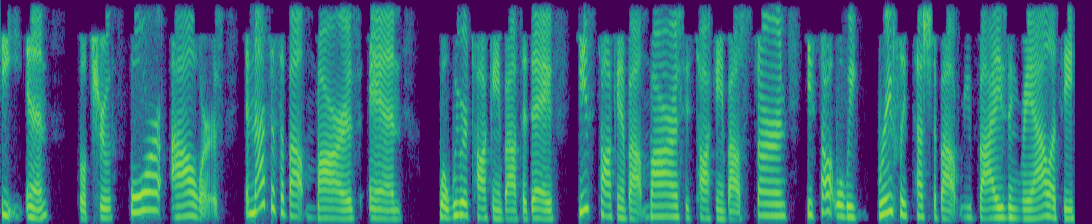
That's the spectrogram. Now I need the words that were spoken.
T-E-N, so truth, four hours. And not just about Mars and what we were talking about today. He's talking about Mars. He's talking about CERN. He's talking what we briefly touched about revising reality.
